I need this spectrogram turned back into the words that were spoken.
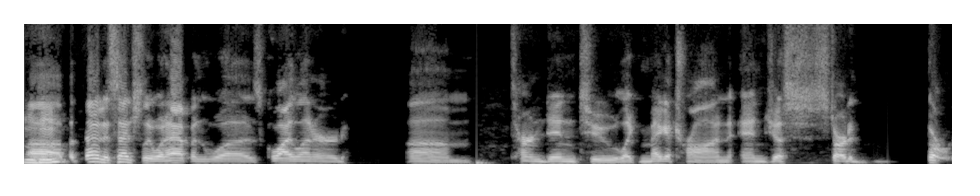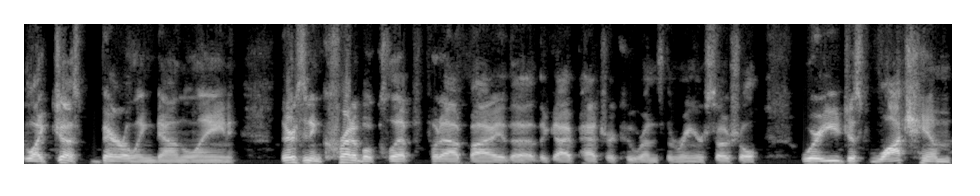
Mm-hmm. Uh, but then essentially what happened was Kawhi Leonard um, turned into like Megatron and just started like just barreling down the lane. There's an incredible clip put out by the the guy Patrick who runs the Ringer Social where you just watch him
